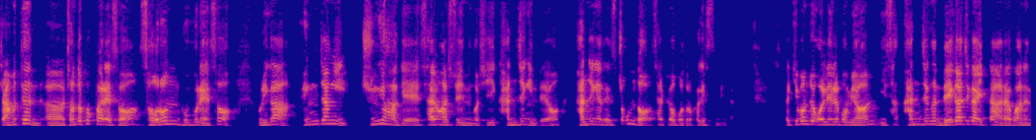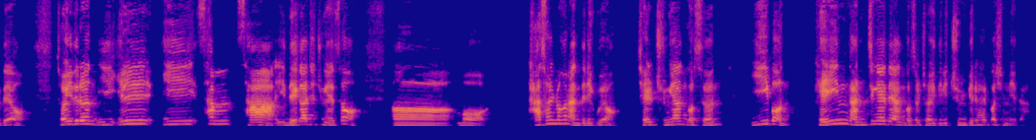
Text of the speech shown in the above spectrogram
자, 아무튼 어, 전도 폭발에서 서론 부분에서 우리가 굉장히 중요하게 사용할 수 있는 것이 간증인데요. 간증에 대해서 조금 더 살펴보도록 하겠습니다. 기본적 원리를 보면 이 간증은 네 가지가 있다라고 하는데요. 저희들은 이 1, 2, 3, 4 이 네 가지 중에서 어 뭐 다 설명은 안 드리고요. 제일 중요한 것은 2번 개인 간증에 대한 것을 저희들이 준비를 할 것입니다.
